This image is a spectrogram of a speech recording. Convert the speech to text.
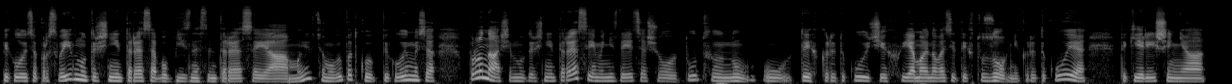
піклуються про свої внутрішні інтереси або бізнес-інтереси. А ми в цьому випадку піклуємося про наші внутрішні інтереси. І мені здається, що тут ну у тих критикуючих, я маю на увазі тих, хто зовні критикує такі рішення.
